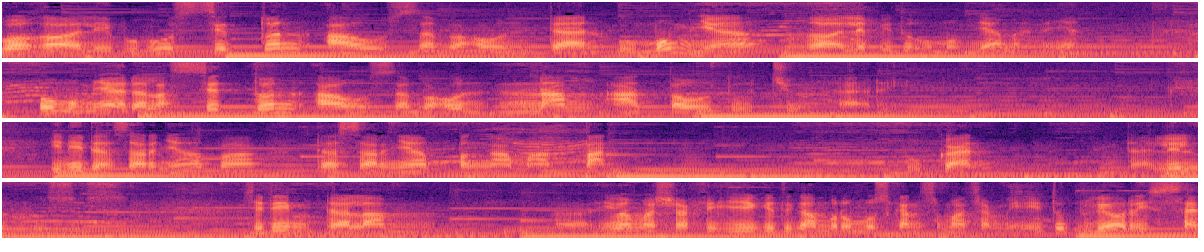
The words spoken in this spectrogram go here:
Wa ghalibuhu sittun au sab'un. Dan umumnya ghalib itu umumnya maknanya? Umumnya adalah sittun au sab'un 6 atau 7 hari. Ini dasarnya apa? dasarnya pengamatan. Bukan dalil khusus jadi dalam uh, Imam Syafi'i ketika merumuskan semacam ini itu beliau riset.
